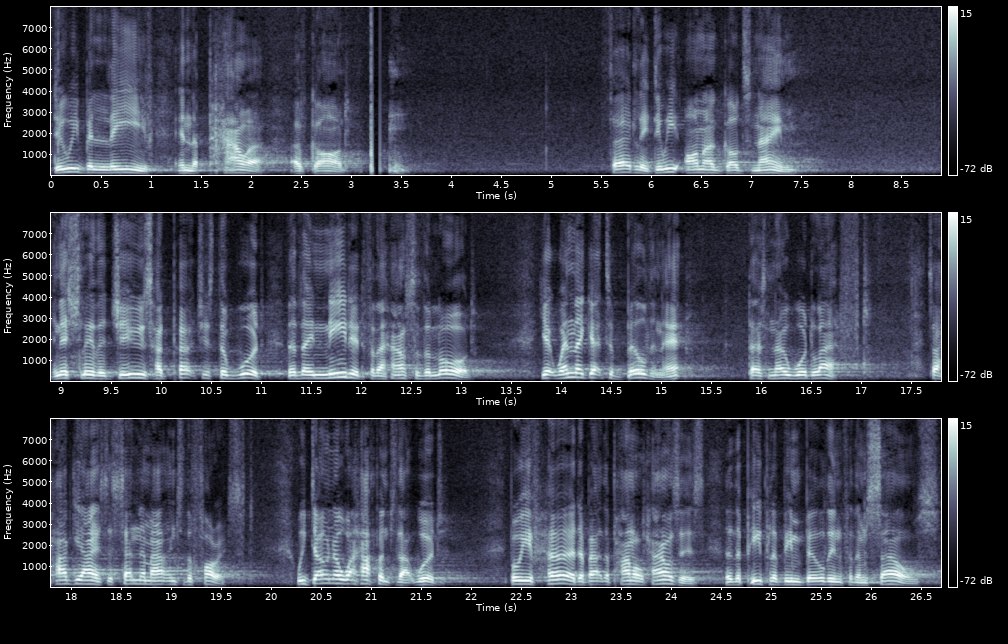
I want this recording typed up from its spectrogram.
Do we believe in the power of God? Thirdly, do we honor God's name? Initially, the Jews had purchased the wood that they needed for the house of the Lord. Yet when they get to building it, there's no wood left. So Haggai has to send them out into the forest. We don't know what happened to that wood, but we've heard about the paneled houses that the people have been building for themselves.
